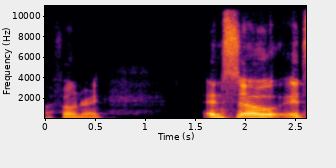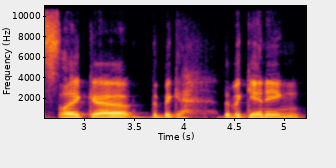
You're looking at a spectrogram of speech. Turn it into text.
my phone rang. And so it's like uh, the big the beginning,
